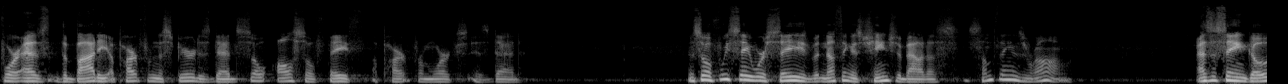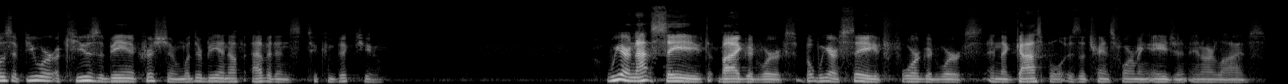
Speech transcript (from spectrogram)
For as the body apart from the spirit is dead, so also faith apart from works is dead. And so if we say we're saved but nothing has changed about us, something is wrong. As the saying goes, if you were accused of being a Christian, would there be enough evidence to convict you? We are not saved by good works, but we are saved for good works, and the gospel is the transforming agent in our lives.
